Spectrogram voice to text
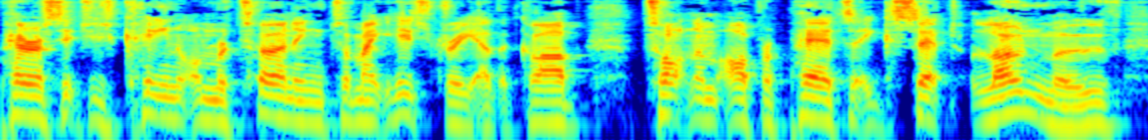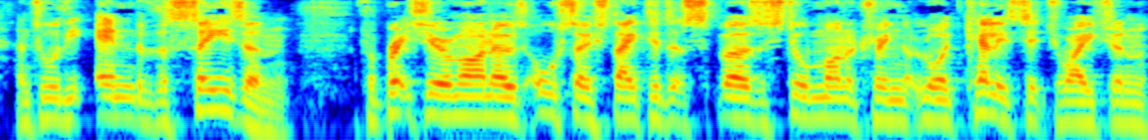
Perisic is keen on returning to make history at the club. Tottenham are prepared to accept loan move until the end of the season. Fabrizio Romano has also stated that Spurs are still monitoring Lloyd Kelly's situation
